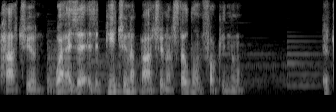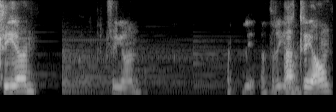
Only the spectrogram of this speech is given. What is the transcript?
Patreon. What is it? Is it Patreon or Patreon? I still don't fucking know. Patreon. Patreon. Patreon. Patreon.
